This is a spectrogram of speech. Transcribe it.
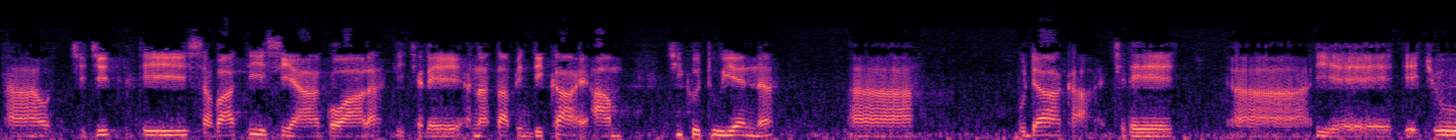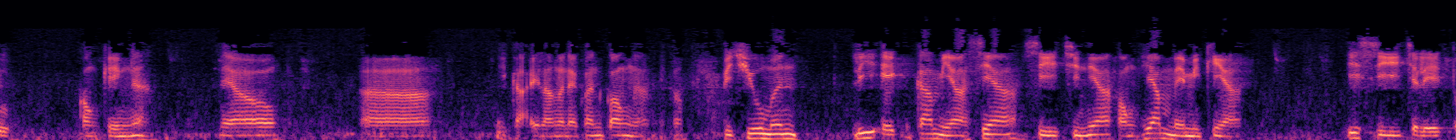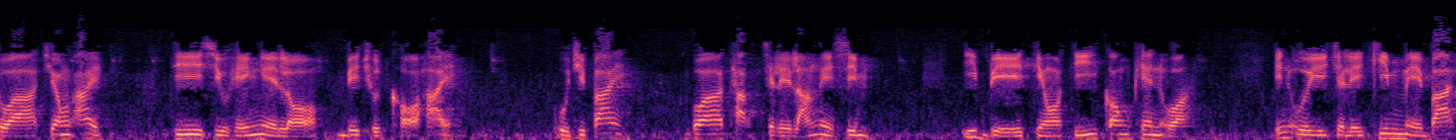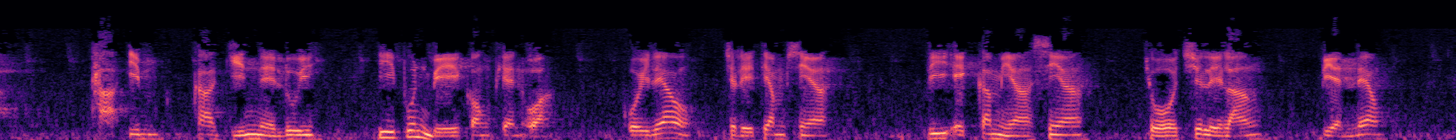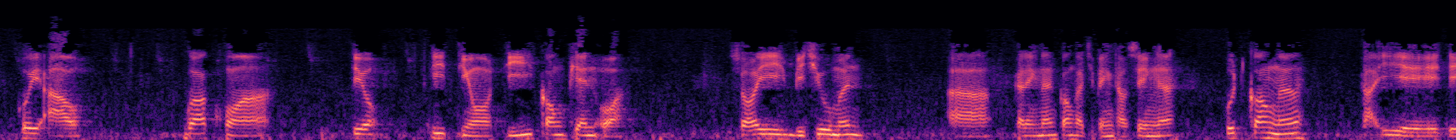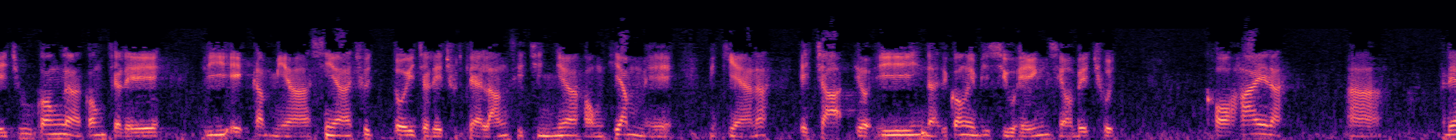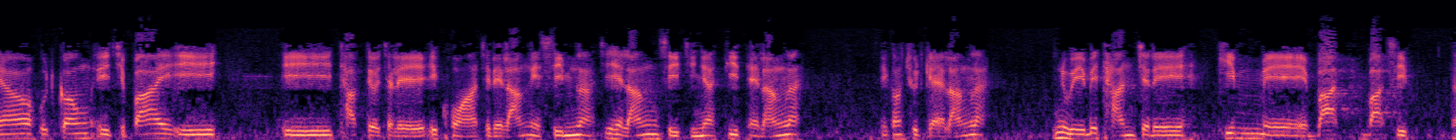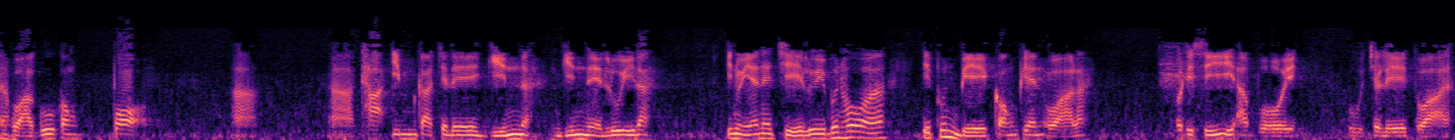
啊，jijit di sabati sia gua lah di cere anata pindika am ciku tuyen na ah Buddha ka cere 啊，耶！借租公钱啊，后啊，你改啷个那款讲啊？弟兄们，你益甲名声是一领风险的物件，一是一个大障碍，伫修行的路未出苦海。有一摆，我读一个人的心，伊未长只讲骗话。因为一个金的八塔音加金的镭，基本未讲骗话。开了一个点声，你一个名声，就这个人变了。过后，我看到一张纸讲骗话，所以袂少们啊，可能咱讲下只边头先啊，不讲啊。甲伊诶地主讲啦，讲一甲名声出对一个出家人是正风险诶物件啦？会扎着伊，那是讲伊唔修行，想俾出苦海啦。啊，了佛伊一摆伊伊读到一个，一看一个人诶心啦，即个人是真正啲诶人啦？你讲出家人啦，因为俾趁一个金诶八八是华语讲宝啊啊他音甲即个银啊银诶类啦因为安尼即个类本好啊一般未讲偏话啦我底时啊袂有即个大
